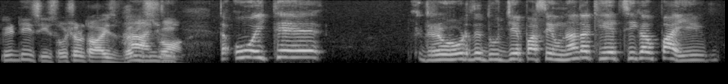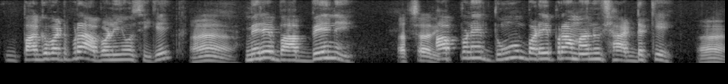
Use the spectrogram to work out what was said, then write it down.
ਪੀਢੀ ਸੀ ਸੋਸ਼ਲ ਟਾਈਜ਼ ਵੈਰੀ ਹਾਂਜੀ। ਸਟਰੋਂਗ ਤਾਂ ਉਹ ਇੱਥੇ ਰੋਡ ਦੇ ਦੂਜੇ ਪਾਸੇ ਉਹਨਾਂ ਦਾ ਖੇਤ ਸੀਗਾ ਭਾਈ ਪੱਗਵਟ ਭਰਾ ਬਣੇ ਉਹ ਸੀਗੇ। ਹਾਂ। ਮੇਰੇ ਬਾਬੇ ਨੇ ਅੱਛਾ ਜੀ। ਆਪਣੇ ਦੋ ਬੜੇ ਭਰਾਵਾਂ ਨੂੰ ਛੱਡ ਕੇ ਹਾਂ।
